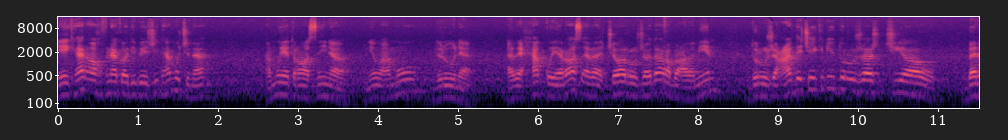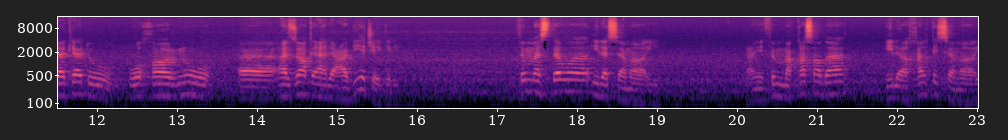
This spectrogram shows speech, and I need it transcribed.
إيك هر آخف نكادي بيجيد همو چنا؟ همو يتراسنينا نيو همو درونا أفا حق ويراس أفا چار رجادا رب العالمين دروجة عرض چكري دروجة چيا و بركات و خارنو آه، أرزاق أهل عادية چكري ثم استوى إلى السماء. يعني ثم قصد إلى خلق السماء.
